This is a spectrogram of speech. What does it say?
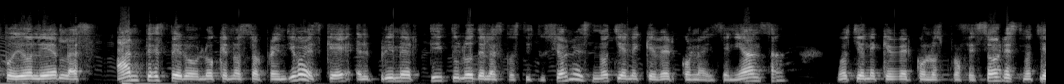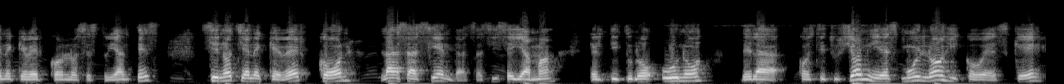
podido leerlas antes, pero lo que nos sorprendió es que el primer título de las constituciones no tiene que ver con la enseñanza, no tiene que ver con los profesores, no tiene que ver con los estudiantes, sino tiene que ver con las haciendas, así se llama el título 1 de la Constitución y es muy lógico, es que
